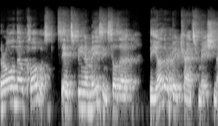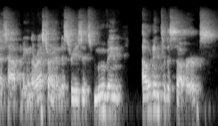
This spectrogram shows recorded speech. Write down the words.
They're all now closed. It's been amazing. So the the other big transformation that's happening in the restaurant industry is it's moving out into the suburbs.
